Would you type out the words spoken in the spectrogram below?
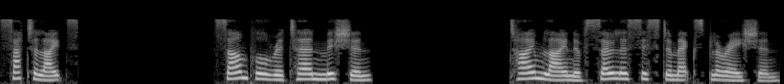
Satellites. Sample return mission Timeline of Solar System exploration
